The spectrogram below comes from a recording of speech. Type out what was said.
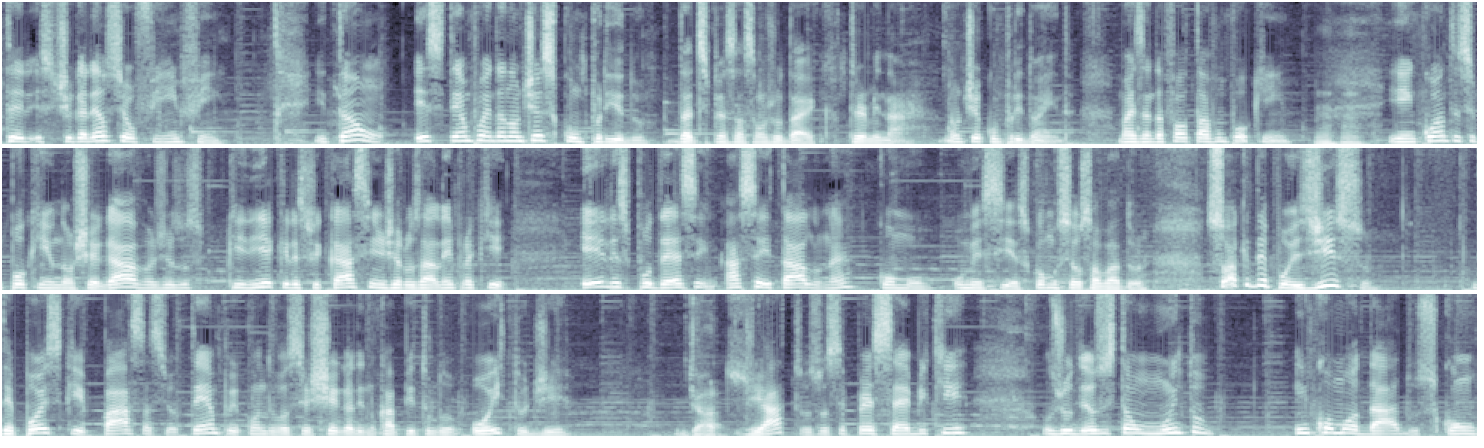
ter- chegaria ao seu fim, enfim. Então, esse tempo ainda não tinha se cumprido da dispensação judaica terminar. Não tinha cumprido ainda. Mas ainda faltava um pouquinho. Uhum. E enquanto esse pouquinho não chegava, Jesus queria que eles ficassem em Jerusalém para que eles pudessem aceitá-lo, né, como o Messias, como seu Salvador. Só que depois disso, depois que passa-se o tempo e quando você chega ali no capítulo 8 de, De Atos. de Atos, você percebe que os judeus estão muito incomodados com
